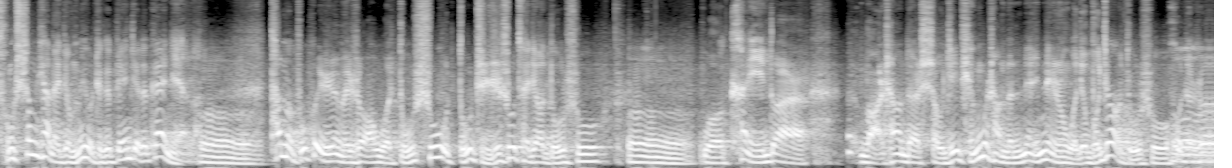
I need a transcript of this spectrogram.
从生下来就没有这个边界的概念了。嗯，他们不会认为说，我读书读纸质书才叫读书。嗯，我看一段网上的手机屏幕上的内内容，我就不叫读书。或者说，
